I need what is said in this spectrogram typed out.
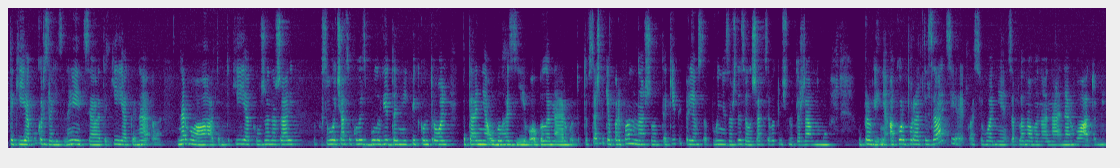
такі як Укрзалізниця, такі як Ене- Енергоатом, такі як вже, на жаль, свого часу колись були віддані під контроль питання облгазів, обленерго. Тобто, все ж таки я переконана, що такі підприємства повинні завжди залишатися виключно в державному управлінні. А корпоратизація, яка сьогодні запланована на енергоатомі,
